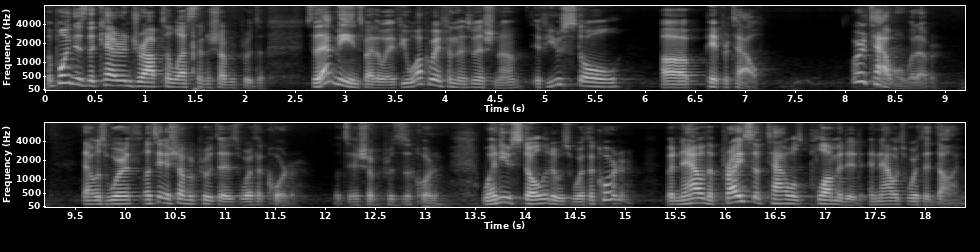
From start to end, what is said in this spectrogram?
The point is the Keren dropped to less than a Shava Pruta. So that means, by the way, if you walk away from this Mishnah, if you stole a paper towel or a towel, whatever, that was worth, let's say a Shava Pruta is worth a quarter. Let's say a Shava Pruta is a quarter. When you stole it, it was worth a quarter. But now the price of towels plummeted and now it's worth a dime.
